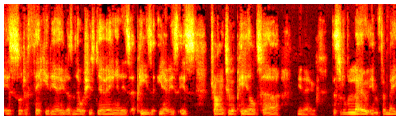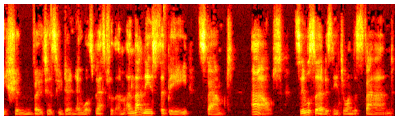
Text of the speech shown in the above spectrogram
is sort of thick idiot who doesn't know what she's doing and is appease, you know, is is trying to appeal to, you know, the sort of low information voters who don't know what's best for them, and that needs to be stamped out. Civil service need to understand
